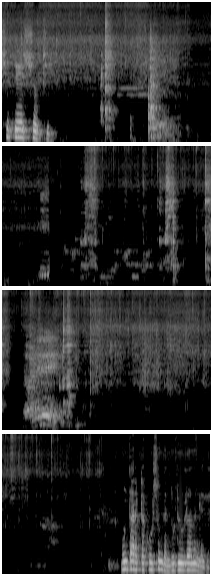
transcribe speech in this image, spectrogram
শীতের সবজি। মন তার একটা করছেন দেন দুটি উলানের লেগে।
